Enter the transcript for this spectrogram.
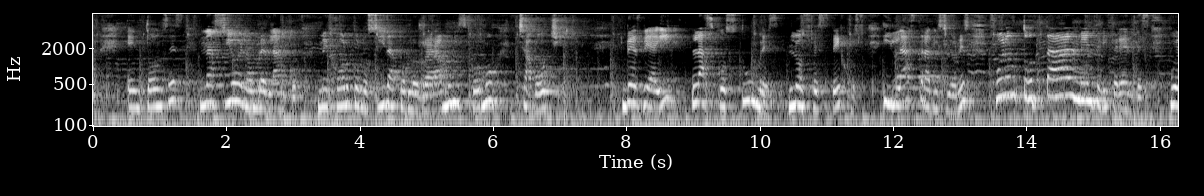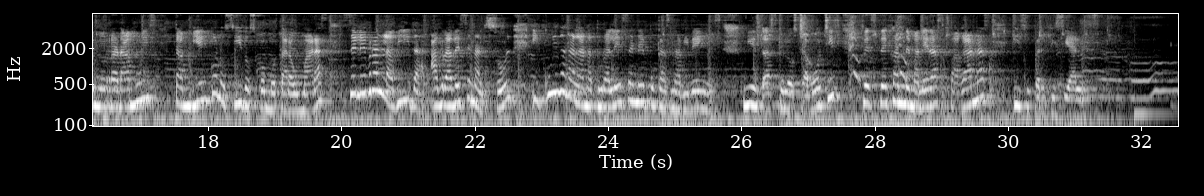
Entonces nació el hombre blanco, mejor conocida por los Raramuris como Chabochi. Desde ahí, las costumbres, los festejos y las tradiciones fueron totalmente diferentes, pues los Raramuris, también conocidos como Tarahumaras, celebran la vida, agradecen al sol y cuidan a la naturaleza en épocas navideñas, mientras que los Chabochis festejan de maneras paganas y superficiales.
